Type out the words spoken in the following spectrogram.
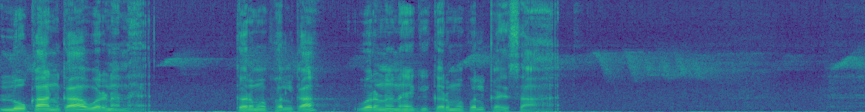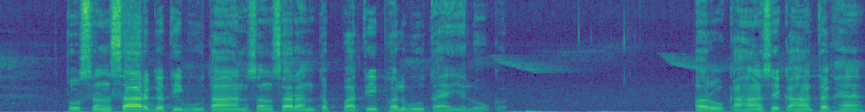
लोकान का वर्णन है। कर्मफल का वर्णन है कि कर्मफल कैसा है। तो संसार गति भूतान, संसार अंतपाती फलभूत है ये लोक और वो कहाँ से कहाँ तक है?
